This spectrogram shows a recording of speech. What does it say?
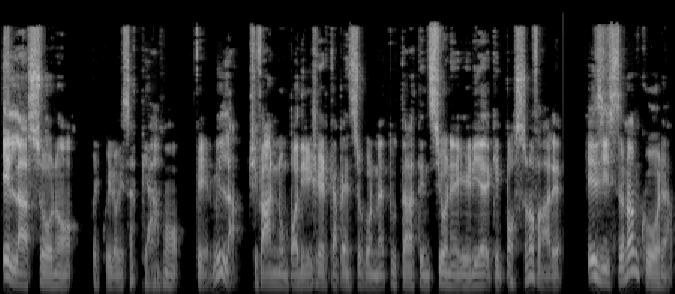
E là sono, per quello che sappiamo, fermi là, ci fanno un po' di ricerca, penso, con tutta l'attenzione che, che possono fare. Esistono ancora.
